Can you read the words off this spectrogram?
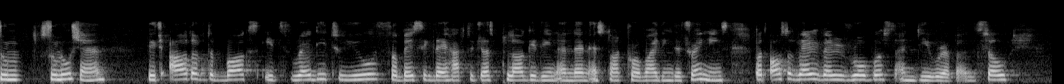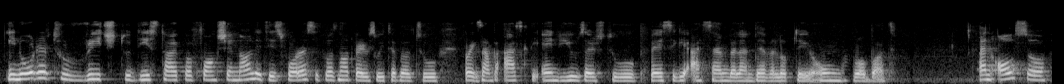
a solution which out of the box it's ready to use so basically they have to just plug it in and then start providing the trainings but also very very robust and durable so in order to reach to this type of functionalities, for us it was not very suitable to, for example, ask the end users to basically assemble and develop their own robot. And also,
